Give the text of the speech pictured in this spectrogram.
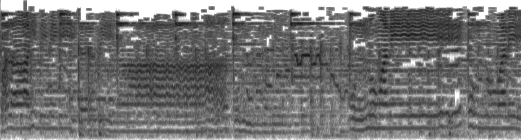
බලා හිමිමි ගීතරීනා කුන්නුමනී කුන්නුමනී කුන්නුමනී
